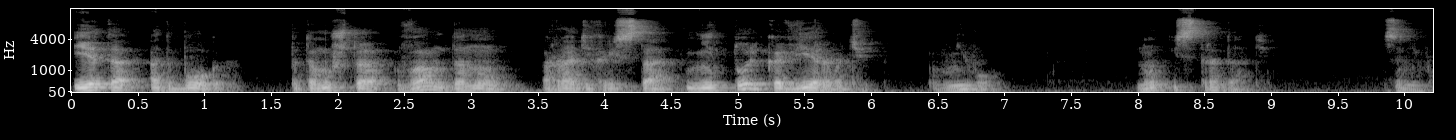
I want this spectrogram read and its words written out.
И это от Бога, потому что вам дано ради Христа не только веровать в Него, но и страдать за Него.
